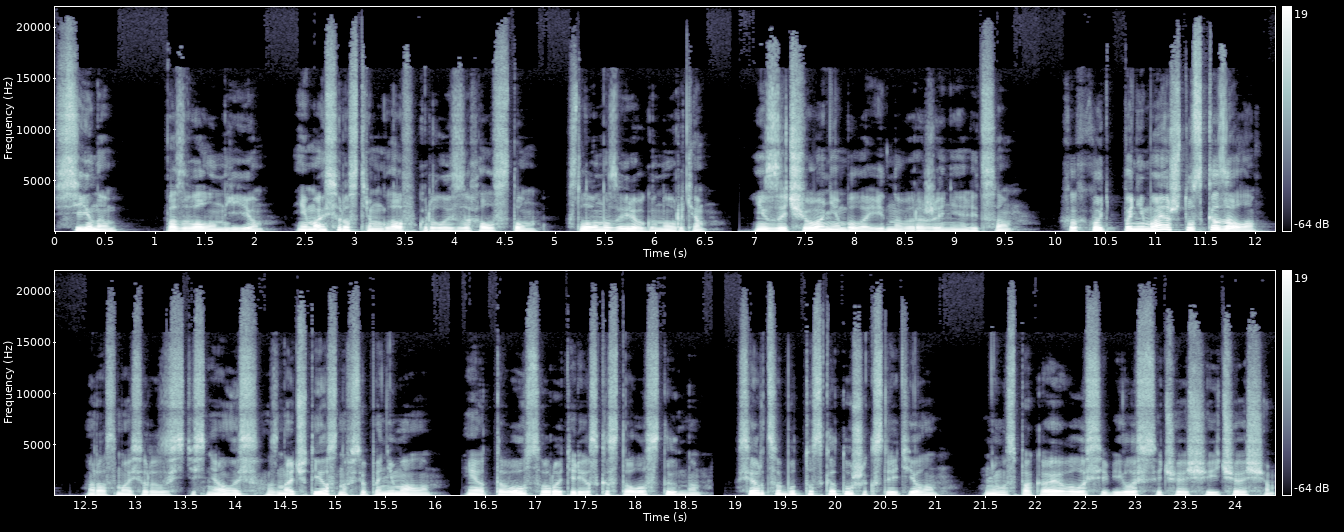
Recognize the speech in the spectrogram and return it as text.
«Сина!» — позвал он ее, и мастер стремглав укрылась за холстом, словно зверек в норке, из-за чего не было видно выражения лица. «Хоть понимаешь, что сказала?» Раз мастер застеснялась, значит ясно все понимала. И оттого Сороте резко стало стыдно. Сердце будто с катушек слетело. Не успокаивалось и билось все чаще и чаще.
